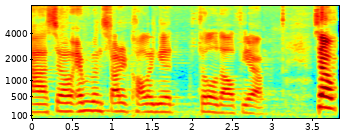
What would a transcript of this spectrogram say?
uh, so everyone started calling it Philadelphia. So,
